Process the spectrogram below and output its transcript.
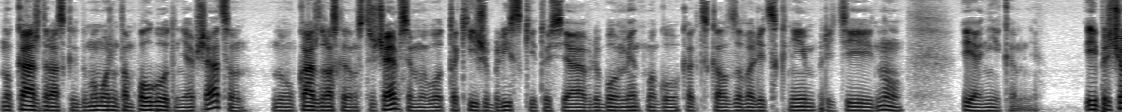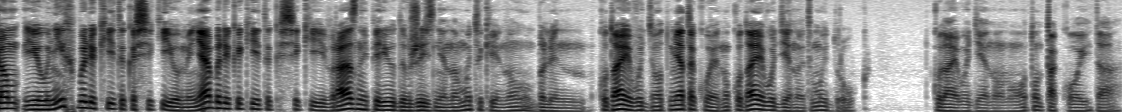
Но каждый раз, когда мы можем там полгода не общаться, ну, каждый раз, когда мы встречаемся, мы вот такие же близкие. То есть я в любой момент могу, как ты сказал, завалиться к ним, прийти, ну, и они ко мне. И причем и у них были какие-то косяки, и у меня были какие-то косяки в разные периоды в жизни, но мы такие, ну, блин, куда его? Вот у меня такое, ну, куда его дену? Это мой друг. Куда его дену? Ну, вот он такой, да.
